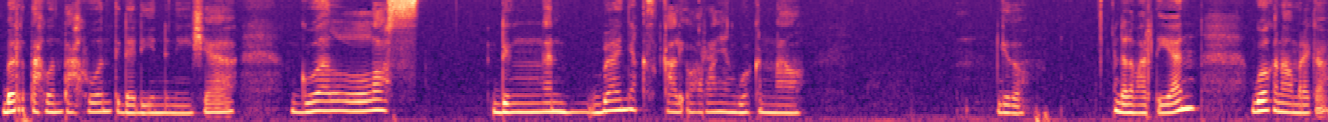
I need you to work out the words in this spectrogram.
bertahun-tahun tidak di Indonesia gue lost dengan banyak sekali orang yang gue kenal. Gitu. Dalam artian gue kenal mereka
